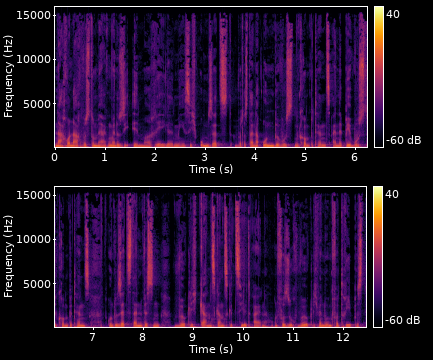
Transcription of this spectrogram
nach und nach wirst du merken, wenn du sie immer regelmäßig umsetzt, wird aus deiner unbewussten Kompetenz eine bewusste Kompetenz und du setzt dein Wissen wirklich ganz, ganz gezielt ein. Und versuch wirklich, wenn du im Vertrieb bist,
